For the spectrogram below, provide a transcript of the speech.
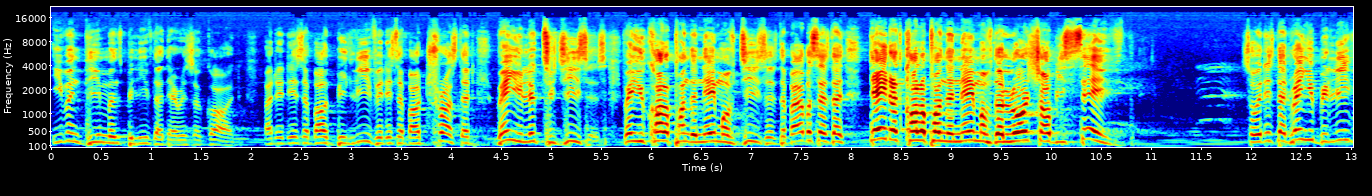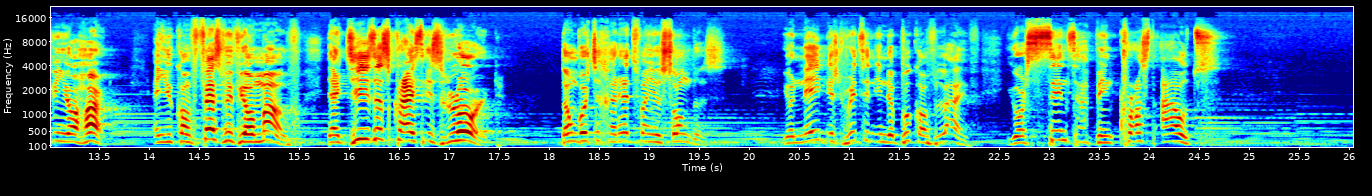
Even demons believe that there is a God. But it is about belief, it is about trust that when you look to Jesus, when you call upon the name of Jesus, the Bible says that they that call upon the name of the Lord shall be saved. So it is that when you believe in your heart and you confess with your mouth that Jesus Christ is Lord, dan word je gered van je zondes. Your name is written in the book of life. Your sins have been crossed out.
